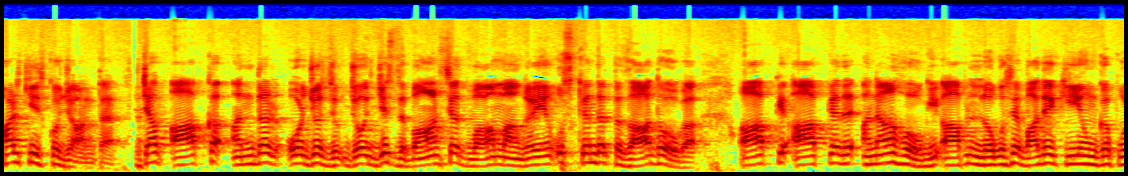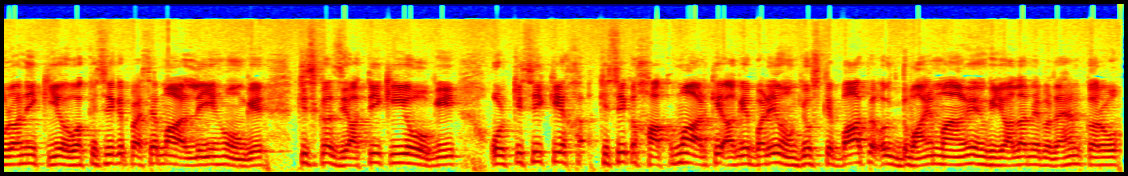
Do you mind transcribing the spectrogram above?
हर चीज़ को जानता है। जब आपका अंदर और जो जो जिस जबान से दुआ मांग रहे हैं, उसके अंदर तजाद होगा। आपके आपके अंदर अना होगी। आपने लोगों से वादे किए होंगे, पूरा नहीं किया होगा। किसी के पैसे मार लिए होंगे, किसी का ज़्यादा की होगी और किसी के, किसी का हक मार के आगे बढ़े होंगे, उसके बाद दुआएँ मांग रहे होंगे अल्लाह, मेरे रहम करो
